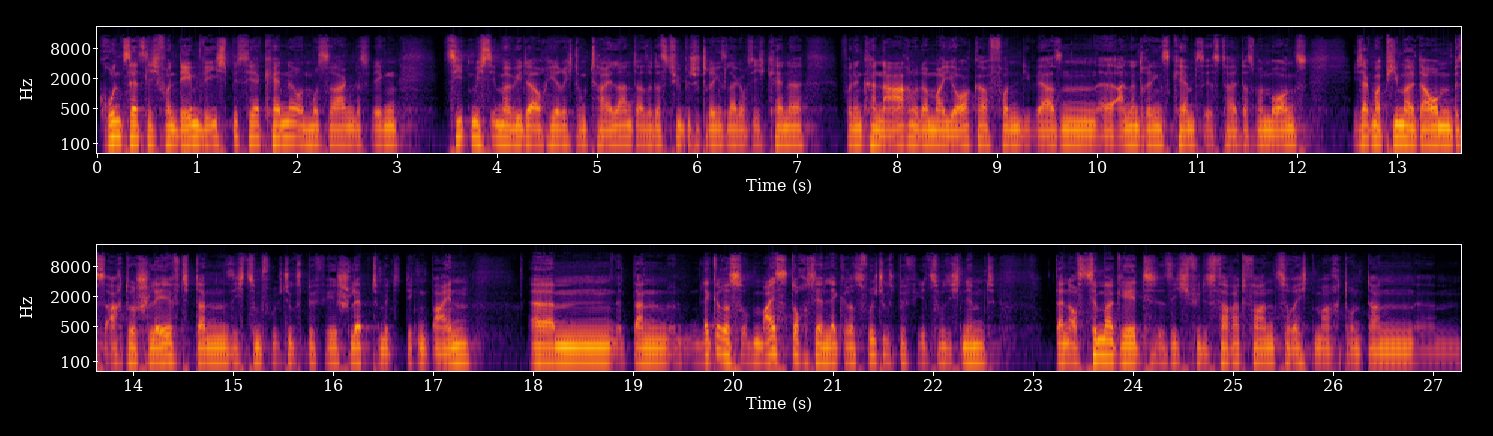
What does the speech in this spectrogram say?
grundsätzlich von dem, wie ich es bisher kenne und muss sagen, deswegen zieht mich immer wieder auch hier Richtung Thailand. Also das typische Trainingslager, was ich kenne von den Kanaren oder Mallorca, von diversen äh, anderen Trainingscamps, ist halt, dass man morgens, ich sag mal Pi mal Daumen, bis acht Uhr schläft, dann sich zum Frühstücksbuffet schleppt mit dicken Beinen ähm, dann leckeres, meist doch sehr leckeres Frühstücksbuffet zu sich nimmt, dann aufs Zimmer geht, sich für das Fahrradfahren zurecht macht und dann ähm,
